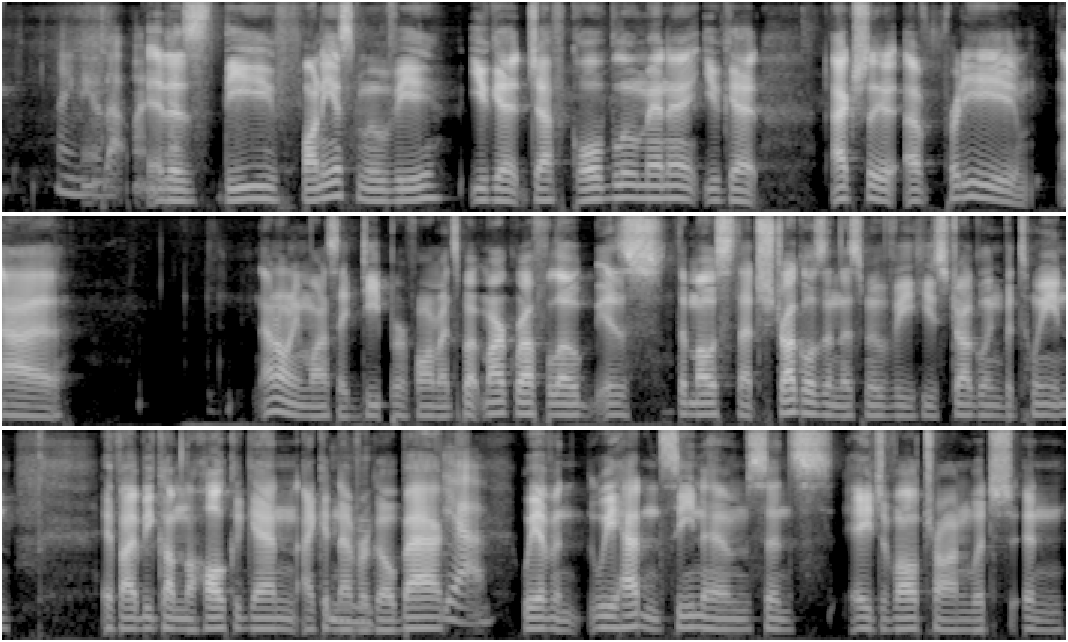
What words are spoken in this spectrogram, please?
I knew that one. It is the funniest movie. You get Jeff Goldblum in it. You get actually a pretty uh I don't even want to say deep performance, but Mark Ruffalo is the most that struggles in this movie. He's struggling between if I become the Hulk again, I could never go back. Yeah. We haven't we hadn't seen him since Age of Ultron, which in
